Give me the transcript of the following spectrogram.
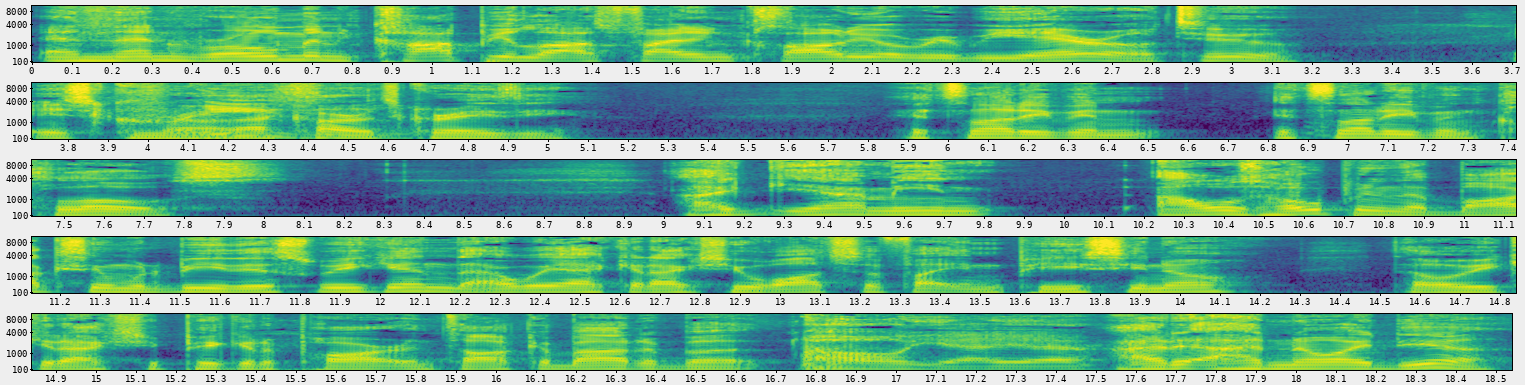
And then Roman Kopylov fighting Claudio Ribeiro too. It's No, crazy. that card's crazy. It's not even. It's not even close. I yeah. I mean, I was hoping that boxing would be this weekend. That way, I could actually watch the fight in peace. You know, that way we could actually pick it apart and talk about it. But Oh yeah, yeah. I, I had no idea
